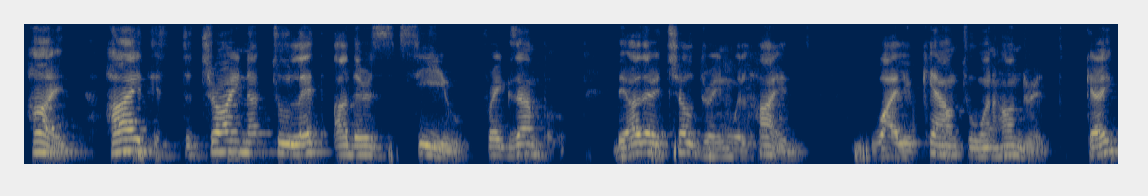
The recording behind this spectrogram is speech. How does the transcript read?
Hide. Hide is to try not to let others see you. For example, the other children will hide while you count to 100. Okay?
